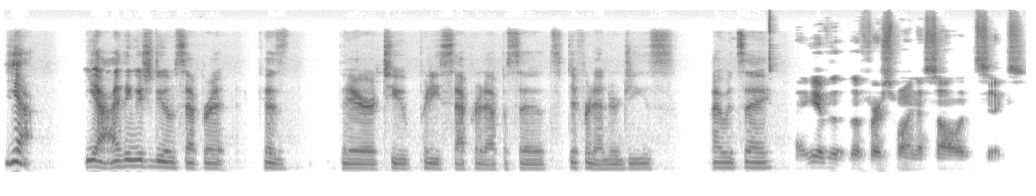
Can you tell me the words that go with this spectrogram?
Yeah, yeah. I think we should do them separate because they're two pretty separate episodes, different energies. I would say. I give the, the first one a solid six.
